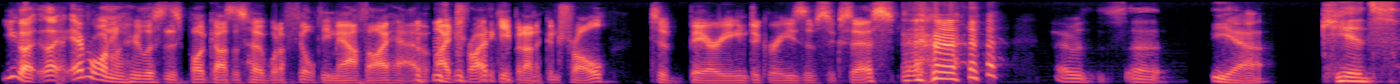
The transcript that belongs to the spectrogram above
you guys, like everyone who listens to this podcast has heard what a filthy mouth I have. I try to keep it under control to varying degrees of success. I was uh yeah, kids.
